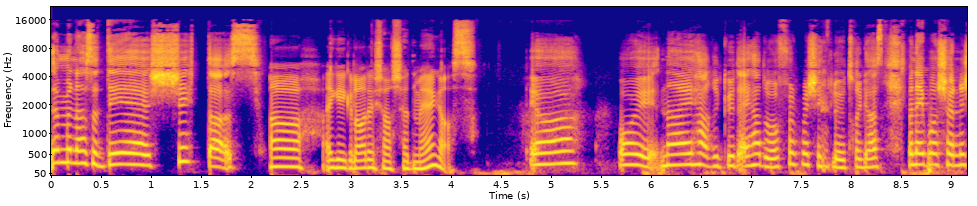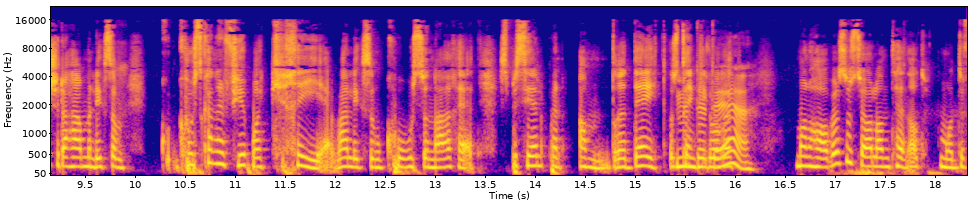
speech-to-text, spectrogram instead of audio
Nei, men altså, det er shit, ass. Åh, jeg er glad det ikke har skjedd meg, ass. Ja. Oi, nei, herregud, jeg hadde også følt meg skikkelig utrygg. ass. Men jeg bare skjønner ikke det her med liksom Hvordan kan en fyr bare kreve liksom kos og nærhet? Spesielt på en andre date. Og så Men det er det. at Man har vel sosiale antenner til å på en måte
